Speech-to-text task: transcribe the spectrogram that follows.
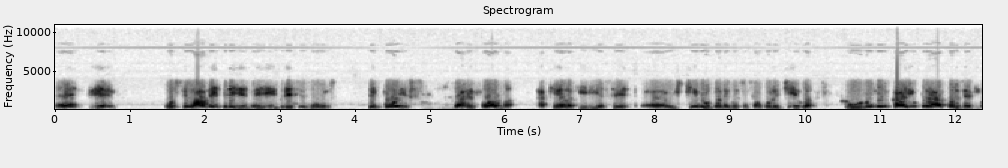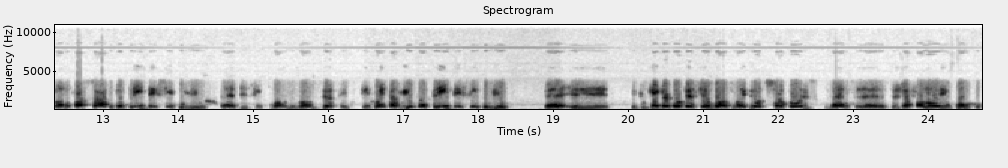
Né? É, oscilava entre, entre esses números. Depois da reforma, aquela que iria ser é, o estímulo da negociação coletiva, o número caiu para, por exemplo, no ano passado, para 35 mil, né? de cinco, vamos, vamos dizer assim, 50 mil para 35 mil. Né? E, e por que que aconteceu, Cosmo? Entre outros fatores, né, você, é, você já falou aí um pouco,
